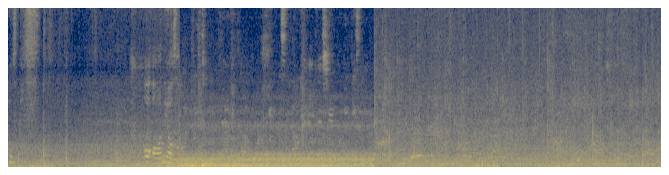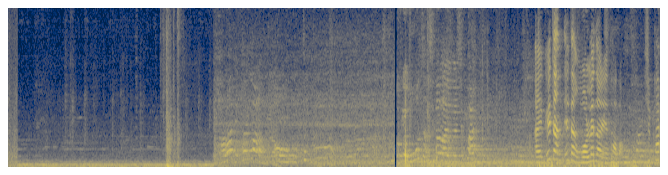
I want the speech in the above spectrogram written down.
찍었어. 어 활발하다. 어. 이게 5호차 지나다니면 18. 아니 일단 일단 원래 자리에 타자. 18.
